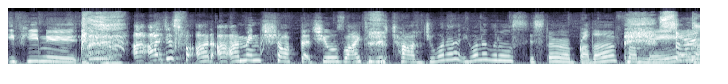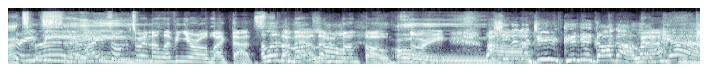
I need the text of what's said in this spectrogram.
if he knew I, I just I, I'm in shock that she was like to this child do you want a you want a little sister or brother from me So That's creepy. insane. Why are you talking to an 11 year old like that? 11 I mean, month 11 old. month old. Oh. Sorry. What's she gonna do? Gaga Gaga. Like, yeah.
